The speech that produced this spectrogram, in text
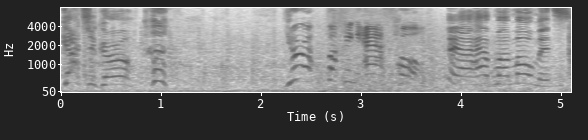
Gotcha, girl! You're a fucking asshole. Hey, I have my moments.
